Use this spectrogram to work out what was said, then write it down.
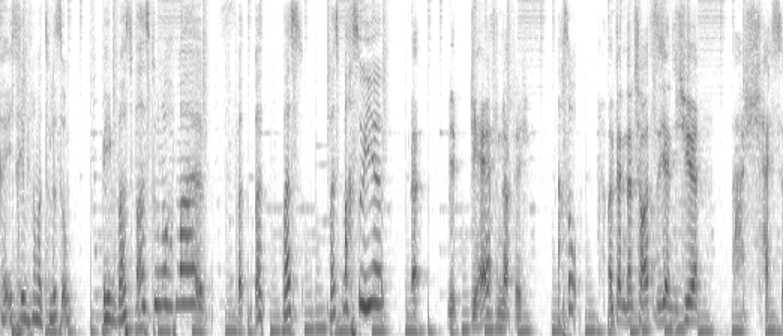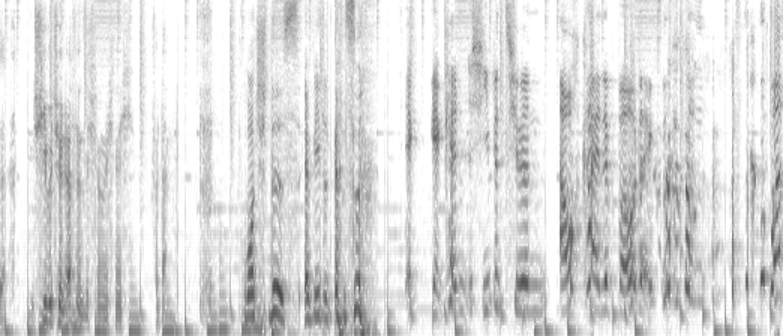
Äh, Ich drehe mich nochmal zu Liz um. Wegen was warst du nochmal? Was, was, was machst du hier? Wir, die helfen, dachte ich. Ach so. Und dann, dann schaut sie sich an die Tür. Ah, scheiße. Schiebetüren öffnen sich für mich nicht. Verdammt. Watch this. Er wedelt ganz so. Ihr, ihr kennt Schiebetüren auch keine Bodex. What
